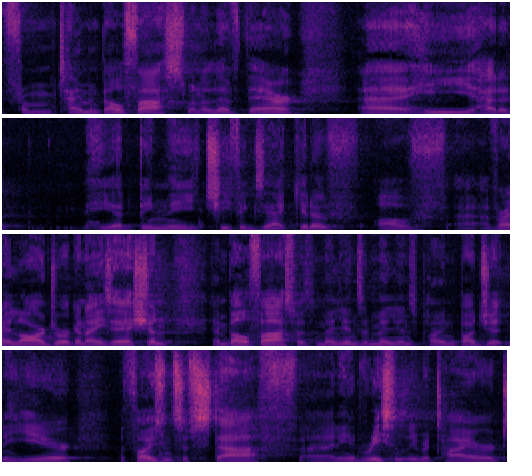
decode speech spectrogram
from time in Belfast when I lived there. He, had a, he had been the chief executive of a very large organisation in Belfast with millions and millions pound budget in a year, with thousands of staff, and he had recently retired.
